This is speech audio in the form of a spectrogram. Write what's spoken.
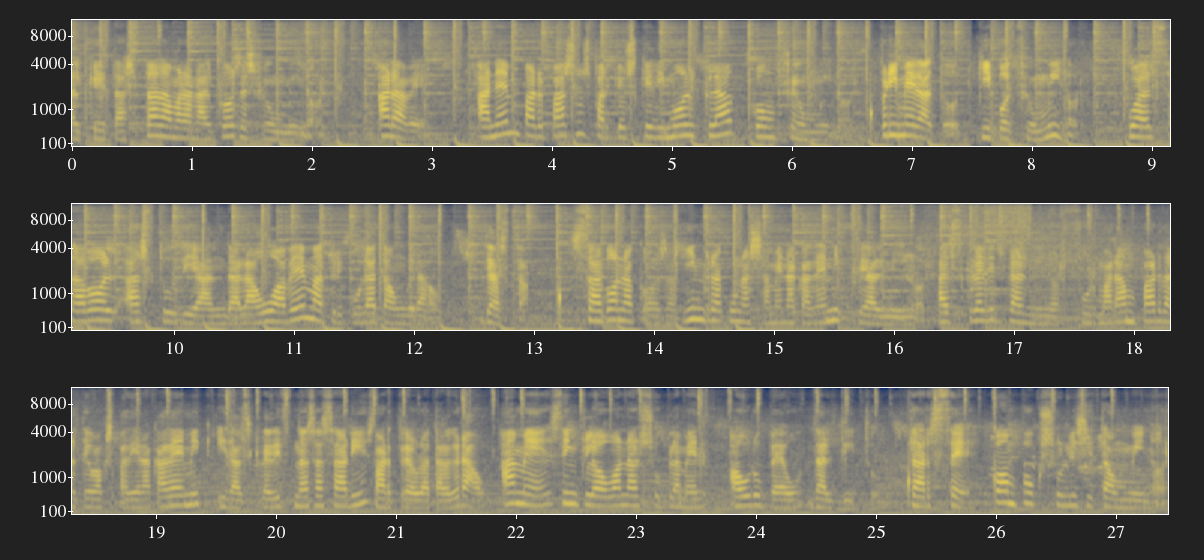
El que t'està demanant el cos és fer un minor. Ara bé, anem per passos perquè us quedi molt clar com fer un minor. Primer de tot, qui pot fer un minor? Qualsevol estudiant de la UAB matriculat a un grau. Ja està. Segona cosa, quin reconeixement acadèmic té el minor? Els crèdits del minor formaran part del teu expedient acadèmic i dels crèdits necessaris per treure't el grau. A més, s'inclouen el suplement europeu del títol. Tercer, com puc sol·licitar un minor?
